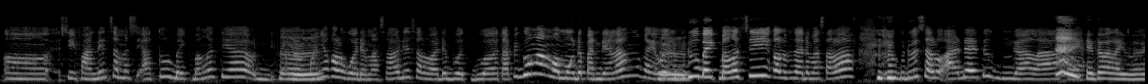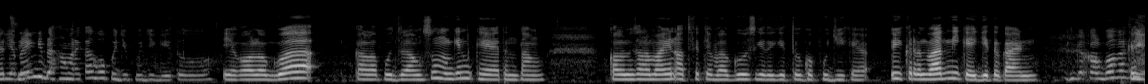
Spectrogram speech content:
eh, si Vanden sama si Atul baik banget ya Eh, Mm. pokoknya kalau gue ada masalah dia selalu ada buat gue tapi gue nggak ngomong depan dia langsung kayak lu Mm. berdua baik banget sih kalau misalnya ada masalah lu berdua selalu ada itu enggak lah kayak itu alay banget ya sih paling di belakang mereka gue puji-puji gitu ya kalau gue kalau puji langsung mungkin kayak tentang kalau misalnya main outfitnya bagus gitu-gitu gue puji kayak wih keren banget nih kayak gitu kan Enggak kalau gue nggak sih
